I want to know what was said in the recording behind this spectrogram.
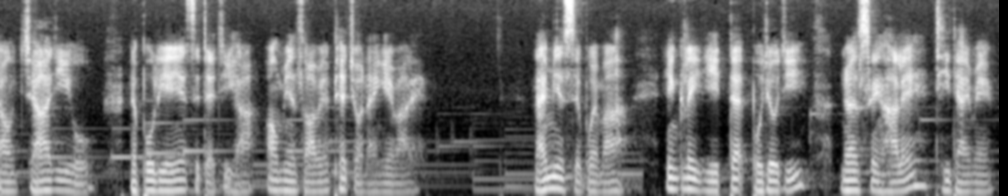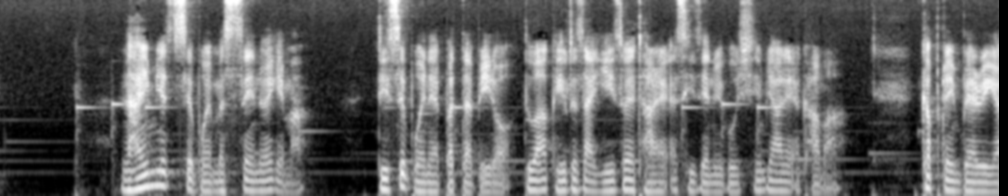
တောင်ကြားကြီးကိုနပိုလီယန်ရဲ့စစ်တပ်ကြီးဟာအောင်မြင်စွာပဲဖျက်ချော်နိုင်ခဲ့ပါတယ်နိုင်မြစ်စစ်ပွဲမှာ အင်္ဂလိပ်ရေတပ်ဗိုလ်ချုပ်ကြီးနယ်ဆင်ဟာလည်းဒီတိုင်းပဲနိုင်မြစ်စစ်ပွဲမစင်နွဲခင်မှာဒီစစ်ပွဲနဲ့ပတ်သက်ပြီးတော့သူကဂရုတစိုက်ရေးဆွဲထားတဲ့အစီအစဉ်တွေကိုရှင်းပြတဲ့အခါမှာကပတိန်ဘယ်ရီက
